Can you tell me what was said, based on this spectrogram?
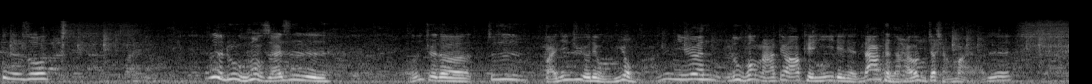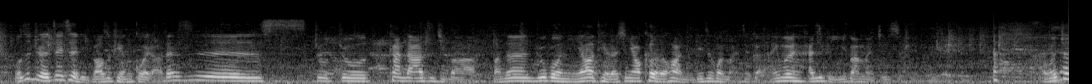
不能说这鲁鲁碰实在是，我是觉得就是摆进去有点无用啊。宁愿鲁鲁碰拿掉，它便宜一点点，大家可能还会比较想买啊。就是我是觉得这次的礼包是偏贵了，但是就就看大家自己吧。反正如果你要铁了心要氪的话，你一定是会买这个，因为还是比一般买金石便宜。我们就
